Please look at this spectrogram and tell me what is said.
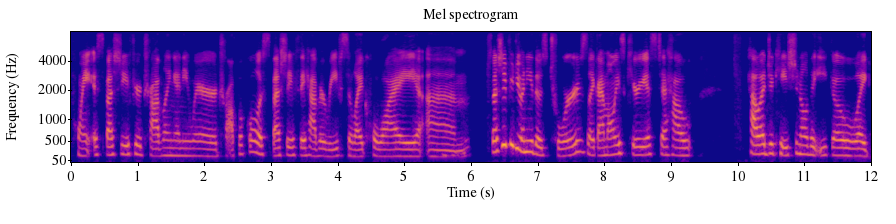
point, especially if you're traveling anywhere tropical, especially if they have a reef. So, like Hawaii, um, especially if you do any of those tours. Like, I'm always curious to how how educational the eco like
